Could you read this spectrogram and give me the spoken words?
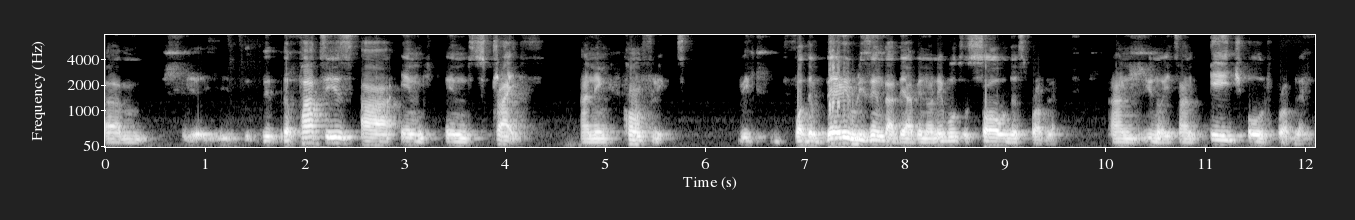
Um, the, the, parties are in in strife and in conflict for the very reason that they have been unable to solve this problem. And you know, it's an age-old problem.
